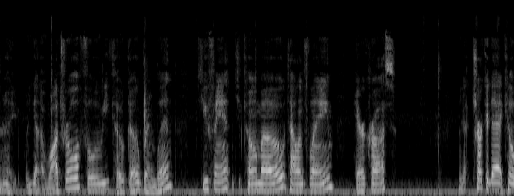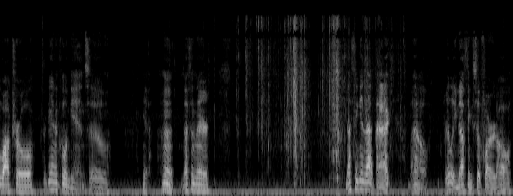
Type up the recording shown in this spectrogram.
Alright, we got a Wattrel, Fuecoco, Bramblin, Cufant, Giacomo, Talonflame, Heracross. We got Charcadet, Kilowattrel, Garganacl again, so yeah, huh, nothing there. Nothing in that pack. Wow, really nothing so far at all.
